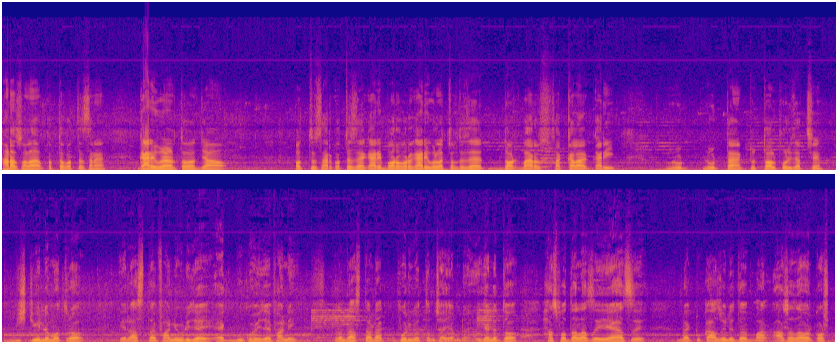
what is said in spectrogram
হাঁটা চলা করতে পারতেছে না। গাড়ি ঘোড়ার তো যা অত্যাচার করতেছে গাড়ি বড় বড় গাড়িগুলো চলতেছে দশ বারো চাক্কালা গাড়ি। লুট লুটটা একটু তল পড়ে যাচ্ছে। বৃষ্টি হলে মাত্র এই রাস্তায় পানি উঠে যায় এক বুক হয়ে যায় পানি। এখন রাস্তাটা পরিবর্তন চাই আমরা। এখানে তো হাসপাতাল আছে ইয়ে আছে। আমরা একটু কাজ হলে তো আসা যাওয়ার কষ্ট।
